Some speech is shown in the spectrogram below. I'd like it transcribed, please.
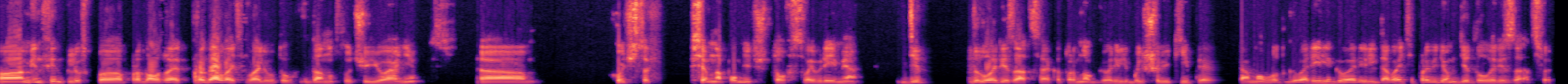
А Минфин плюс продолжает продавать валюту, в данном случае юани. Хочется всем напомнить, что в свое время дедоларизация, о которой много говорили большевики, прямо вот говорили, говорили, давайте проведем дедоларизацию.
